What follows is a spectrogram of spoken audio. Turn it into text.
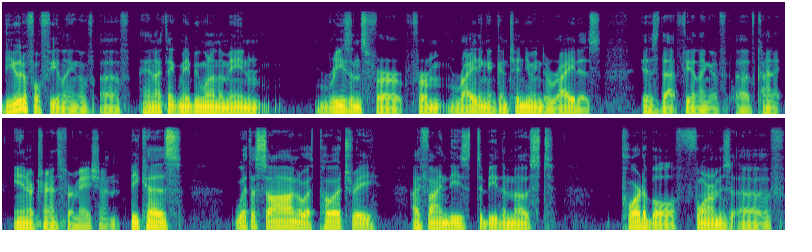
beautiful feeling of of, and I think maybe one of the main reasons for for writing and continuing to write is is that feeling of of kind of inner transformation because with a song or with poetry i find these to be the most portable forms of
